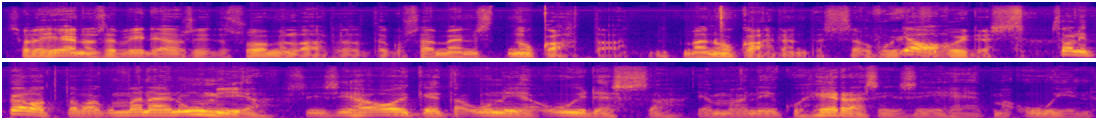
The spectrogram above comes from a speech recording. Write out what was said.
Se oli hieno se video siitä Suomenlahdelta, kun sä menisit nukahtaa. Nyt mä nukahdan tässä ui- Joo. uidessa. Se oli pelottavaa, kun mä näin unia, siis ihan oikeita unia uidessa, ja mä niin kuin heräsin siihen, että mä uin.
